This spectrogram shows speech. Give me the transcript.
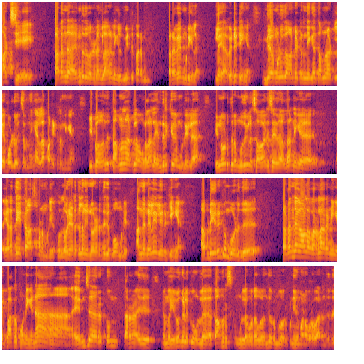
ஆட்சியை கடந்த ஐம்பது வருடங்களாக நீங்கள் மீட்டு பெற பெறவே முடியல. இல்லையா? விட்டுட்டீங்க. இந்தியா முழுவதும் ஆண்டுட்டு இருந்தீங்க தமிழ்நாட்டிலேயே ஹோல்டு வச்சிருந்தீங்க எல்லாம் பண்ணிட்டு இருந்தீங்க. இப்போ வந்து தமிழ்நாட்டுல உங்களால எந்திரிக்கவே முடியல. இன்னொருத்தர் முதுகுல சவாரி செய்தால் தான் நீங்க இடத்தையே கிராஸ் பண்ண முடியும். ஒரு இடத்துல இருந்து இன்னொரு இடத்துக்கு போக முடியும். அந்த நிலையில் இருக்கீங்க. அப்படி இருக்கும் பொழுது கடந்த கால வரலாறை நீங்க பார்க்க போனீங்கன்னா எம்ஜிஆருக்கும் கருணா இது நம்ம இவங்களுக்கும் உள்ள காங்கிரஸுக்கும் உள்ள உறவு வந்து ரொம்ப ஒரு புனிதமான உறவா இருந்தது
